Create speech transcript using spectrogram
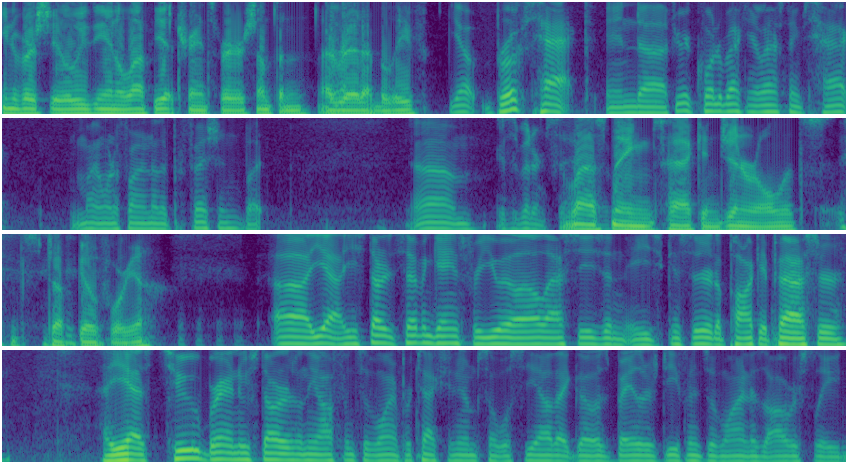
University of Louisiana Lafayette transfer or something. I read, I believe. Yep, Brooks Hack. And uh, if you're a quarterback and your last name's Hack, you might want to find another profession. But um, It's a better than Last name's Hack in general. It's it's tough go for you. uh, yeah, he started seven games for ULL last season. He's considered a pocket passer. He has two brand new starters on the offensive line protecting him, so we'll see how that goes. Baylor's defensive line is obviously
